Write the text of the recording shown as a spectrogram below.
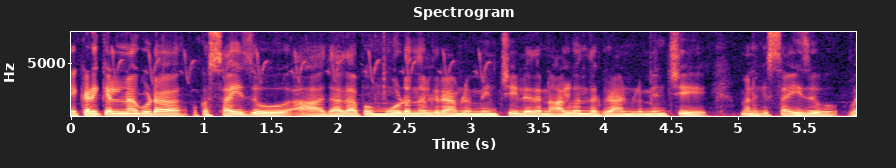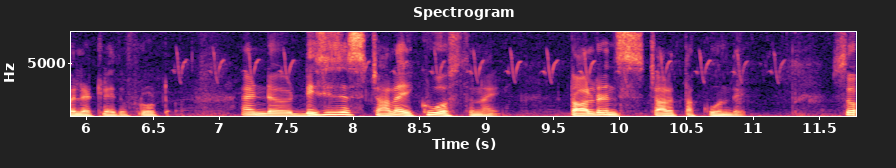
ఎక్కడికి వెళ్ళినా కూడా ఒక సైజు ఆ దాదాపు మూడు వందల గ్రాముల మించి లేదా నాలుగు వందల గ్రాముల మించి మనకి సైజు వెళ్ళట్లేదు ఫ్రూట్ అండ్ డిసీజెస్ చాలా ఎక్కువ వస్తున్నాయి. టాలరెన్స్ చాలా తక్కువ ఉంది. సో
